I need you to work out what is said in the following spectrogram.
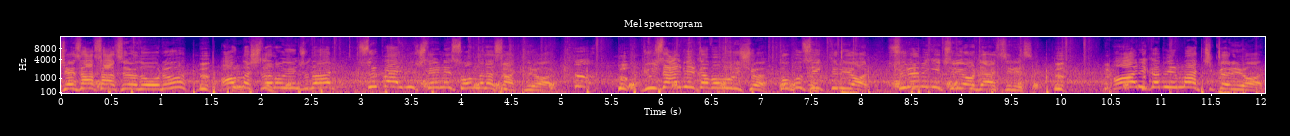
Ceza sahasına doğru anlaşılan oyuncular süper güçlerini sonlara saklıyor. Güzel bir kafa vuruşu. Topu sektiriyor. Süre mi geçiriyor dersiniz? Harika bir maç çıkarıyor.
